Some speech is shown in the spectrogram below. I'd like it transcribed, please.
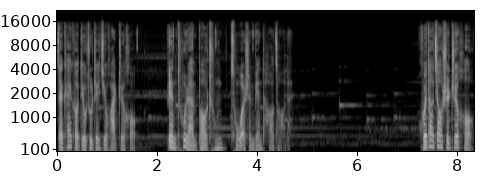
在开口丢出这句话之后，便突然暴冲从我身边逃走了。回到教室之后，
